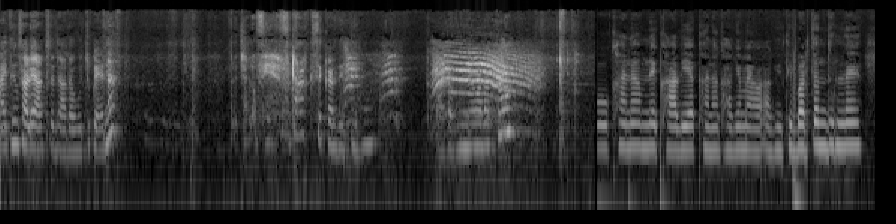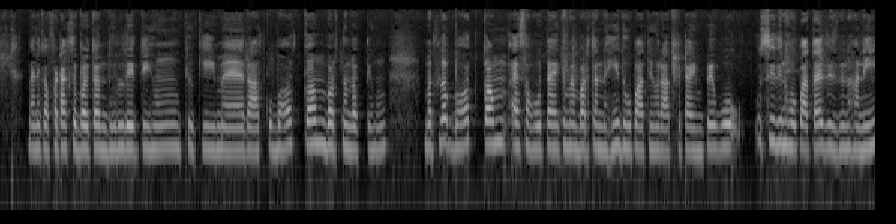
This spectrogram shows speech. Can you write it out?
आई थिंक साढ़े आठ से ज़्यादा हो चुका है ना? तो चलो फिर फटाक से कर देती हूँ। आटा गूंदने वाला काम। तो खाना हमने खा लिया। खाना खा के मैं आ गई थी बर्तन धुलने। मैंने कहा फटाक से बर्तन धुल देती हूँ, क्योंकि मैं रात को बहुत कम बर्तन रखती हूँ। मतलब बहुत कम ऐसा होता है कि मैं बर्तन नहीं धो पाती हूँ रात के टाइम पे। वो उसी दिन हो पाता है जिस दिन हनी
